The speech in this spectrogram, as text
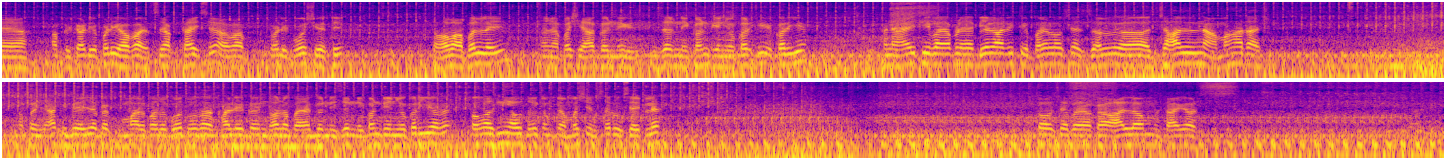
આપણી ગાડી પડી, હવા ચેક થાય છે, હવા થોડીક ઓછી હતી. તો હવા ભલે અને પછી આગળની જર્ની કન્ટિન્યુ કરીએ કરીએ. અને અહીંથી ભાઈ આપણે બેલારીથી ભરેલો છે જલ ઝાલના મહારાષ્ટ્ર આપણે ત્યાંથી બે હજાર કંઈક માલ પાછો ગોતવો ખાલી કરીને તો ભાઈ આગળની જર્ની કન્ટિન્યુ કરીએ હવે. અવાજ નહીં આવતો, કેમ કે મશીન શરૂ છે એટલે. તો છે ભાઈ આ આલમ ટાયર્સ.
